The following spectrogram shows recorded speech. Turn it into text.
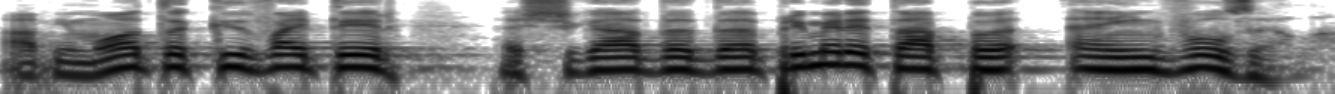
Abimota que vai ter a chegada da primeira etapa em Vouzela.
